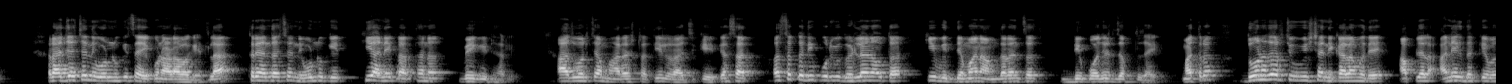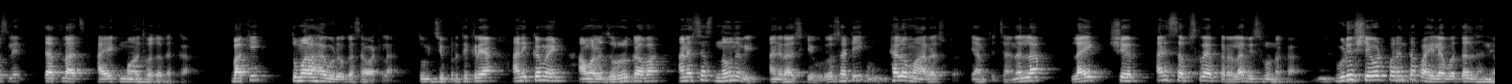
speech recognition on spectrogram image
राज्याच्या निवडणुकीचा एकूण आढावा घेतला तर यंदाच्या निवडणुकीत ही अनेक अर्थानं वेगळी ठरली. आजवरच्या महाराष्ट्रातील राजकीय इतिहासात असं कधी पूर्वी घडलं नव्हतं की विद्यमान आमदारांचंच डिपॉझिट जप्त जाईल. मात्र दोन हजार चोवीसच्या निकालामध्ये आपल्याला अनेक धक्के बसले त्यातलाच हा एक महत्त्वाचा धक्का. बाकी तुम्हाला हा व्हिडिओ कसा वाटला? तुमची प्रतिक्रिया आणि कमेंट आम्हाला जरूर कळवा. आणि अशाच नवनवीन आणि राजकीय व्हिडिओसाठी हॅलो महाराष्ट्र या आमच्या चॅनलला लाईक शेअर आणि सबस्क्राईब करायला विसरू नका. व्हिडिओ शेवटपर्यंत पाहिल्याबद्दल धन्यवाद.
